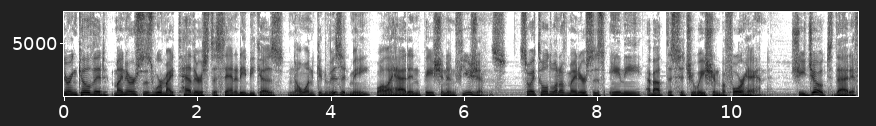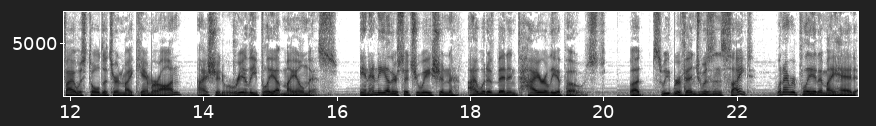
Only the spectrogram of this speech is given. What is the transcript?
During COVID, my nurses were my tethers to sanity because no one could visit me while I had inpatient infusions. So I told one of my nurses, Amy, about this situation beforehand. She joked that if I was told to turn my camera on, I should really play up my illness. In any other situation, I would have been entirely opposed. But sweet revenge was in sight. When I replay it in my head,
